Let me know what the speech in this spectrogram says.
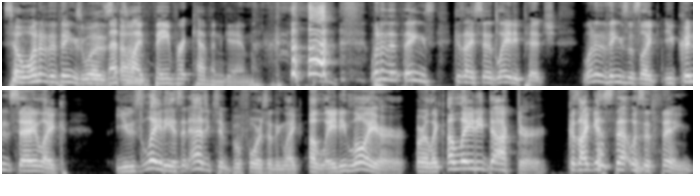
So one of the things was That's my um, favorite Kevin game. one of the things because I said lady pitch. One of the things was like you couldn't say like use lady as an adjective before something like a lady lawyer or like a lady doctor because I guess that was a thing.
